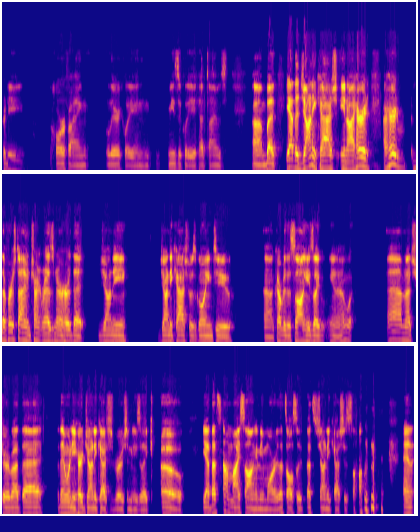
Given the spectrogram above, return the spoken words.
pretty horrifying lyrically and musically at times. Um, but yeah, the Johnny Cash, you know, I heard I heard the first time Trent Reznor heard that Johnny Johnny Cash was going to uh, cover the song, he's like, you know, I'm not sure about that. But then when he heard Johnny Cash's version, he's like, oh, yeah, that's not my song anymore. That's also that's Johnny Cash's song, and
